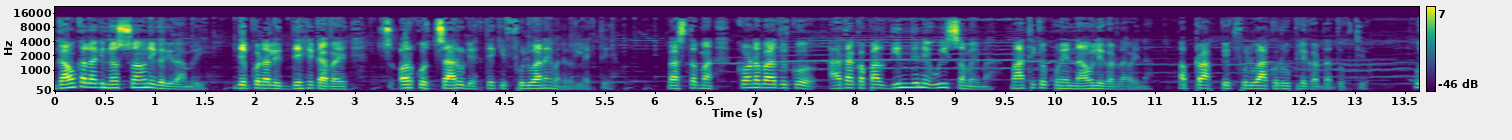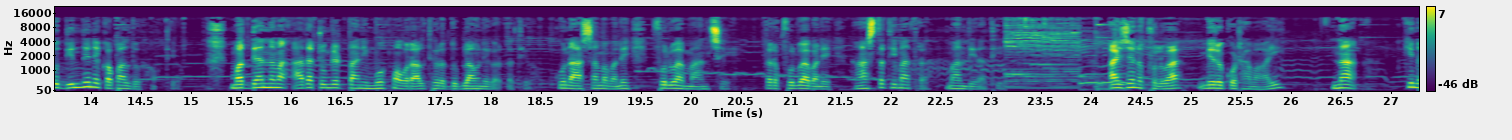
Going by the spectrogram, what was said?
गाउँका लागि नसुहाउने गरी राम्री। देवकोटाले देखेका भए अर्को चारु लेख्थे कि फुलवा नै भनेर लेख्थे। वास्तवमा कर्णबहादुरको आधा कपाल दिनदिनै उही समयमा माथिको कुनै नाउँले गर्दा होइन। अप्राप्य फुलुवाको रूपले गर्दा दुख्थ्यो। ऊ दिनदिनै कपाल दुखाउँथ्यो। मध्याहमा आधा टुम्लेट पानी मुखमा ओह्राल्थ्यो र दुब्लाउने गर्दथ्यो। कुन आशामा भने फुलुवा मान्छे तर फुलुवा भने हाँस्तथी मात्र मान्दिनथे। आइजन फुलुवा मेरो कोठामा है। ना किन?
